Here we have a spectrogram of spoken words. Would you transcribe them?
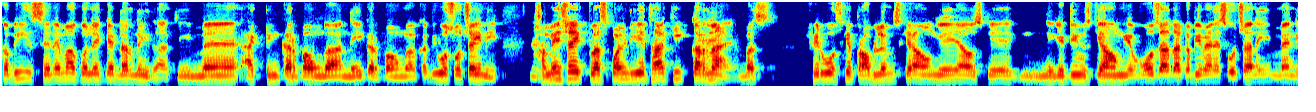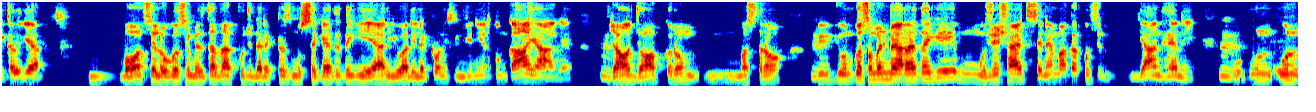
कभी सिनेमा को लेके डर नहीं था कि मैं एक्टिंग कर पाऊँगा नहीं कर पाऊँगा कभी वो सोचा ही नहीं हम्म। हमेशा एक प्लस पॉइंट ये था कि करना है बस फिर वो उसके प्रॉब्लम्स क्या होंगे या उसके निगेटिव्स क्या होंगे वो ज़्यादा कभी मैंने सोचा नहीं मैं निकल गया बहुत से लोगों से मिलता था कुछ डायरेक्टर्स मुझसे कहते थे कि यार यू आर इलेक्ट्रॉनिक्स इंजीनियर तुम कहाँ यहाँ आ गए हम्म। जाओ जॉब करो मस्त रहो। क्योंकि उनको समझ में आ रहा था कि मुझे शायद सिनेमा का कुछ ज्ञान है नहीं। हम्म। उन उन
